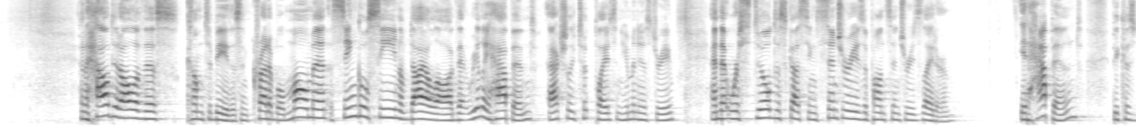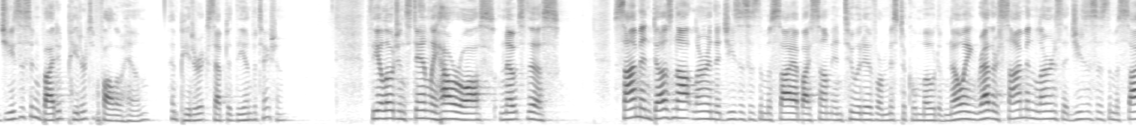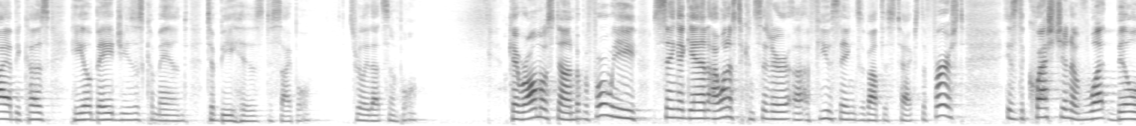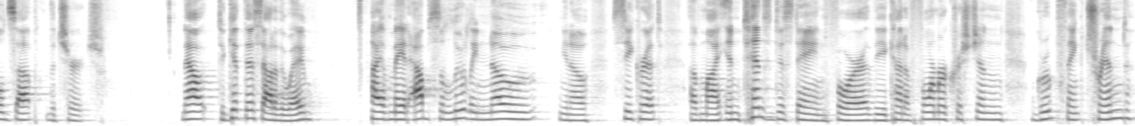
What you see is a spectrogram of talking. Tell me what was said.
And how did all of this come to be? This incredible moment, a single scene of dialogue that really happened, actually took place in human history, and that we're still discussing centuries upon centuries later. It happened because Jesus invited Peter to follow him, and Peter accepted the invitation. Theologian Stanley Hauerwas notes this Simon does not learn that Jesus is the Messiah by some intuitive or mystical mode of knowing. Rather, Simon learns that Jesus is the Messiah because he obeyed Jesus' command to be his disciple. It's really that simple. Okay, we're almost done, but before we sing again, I want us to consider uh, a, few things about this text. The first is the question of what builds up the church. Now, to get this out of the way, I have made absolutely no you know, secret of my intense disdain for the kind of former Christian groupthink trend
